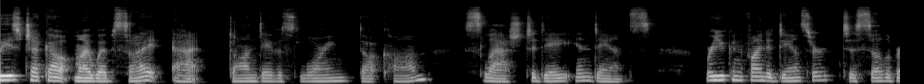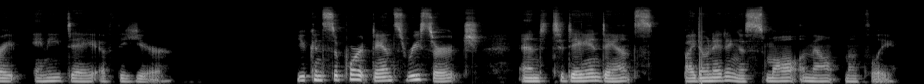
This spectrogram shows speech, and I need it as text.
Please check out my website at dawndavisloring.com slash today in dance, where you can find a dancer to celebrate any day of the year. You can support dance research and Today in Dance by donating a small amount monthly.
